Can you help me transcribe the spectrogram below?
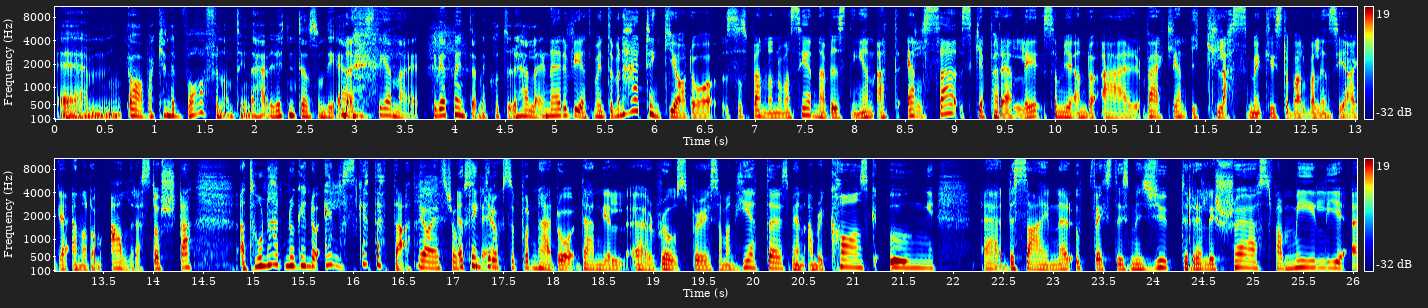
ehm, ja vad kan det vara för någonting det här? Vi vet inte ens om det är ädelstenar. Det vet man inte med couture heller. Nej, det vet man inte. Men här tänker jag då, så spännande om man ser den här visningen, att Elsa Schiaparelli, som ju ändå är verkligen i klass med Cristobal Balenciaga, en av de allra största, att hon hade nog ändå älskat detta. Ja, jag tror också tänker det. också på den här då Daniel eh, Roseberry som han heter, som är en amerikansk ung eh, designer, uppväxt i som en djupt religiös familj. Eh,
